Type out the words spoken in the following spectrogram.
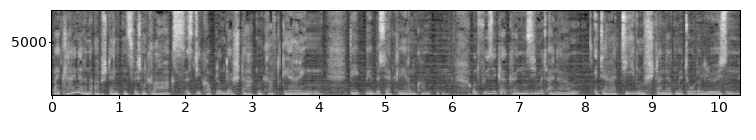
Bei kleineren Abständen zwischen Quarks ist die Kopplung der starken Kraft gering, wie wir bisher klären konnten. Und Physiker können sie mit einer iterativen Standardmethode lösen.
